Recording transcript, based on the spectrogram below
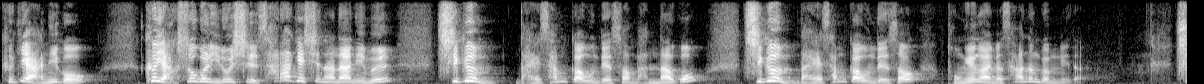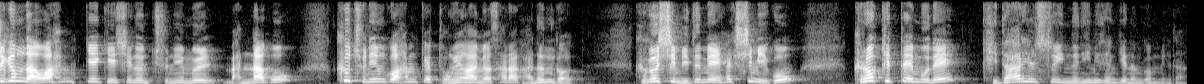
그게 아니고 그 약속을 이루실 살아계신 하나님을 지금 나의 삶 가운데서 만나고 지금 나의 삶 가운데서 동행하며 사는 겁니다. 지금 나와 함께 계시는 주님을 만나고 그 주님과 함께 동행하며 살아가는 것. 그것이 믿음의 핵심이고 그렇기 때문에 기다릴 수 있는 힘이 생기는 겁니다.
